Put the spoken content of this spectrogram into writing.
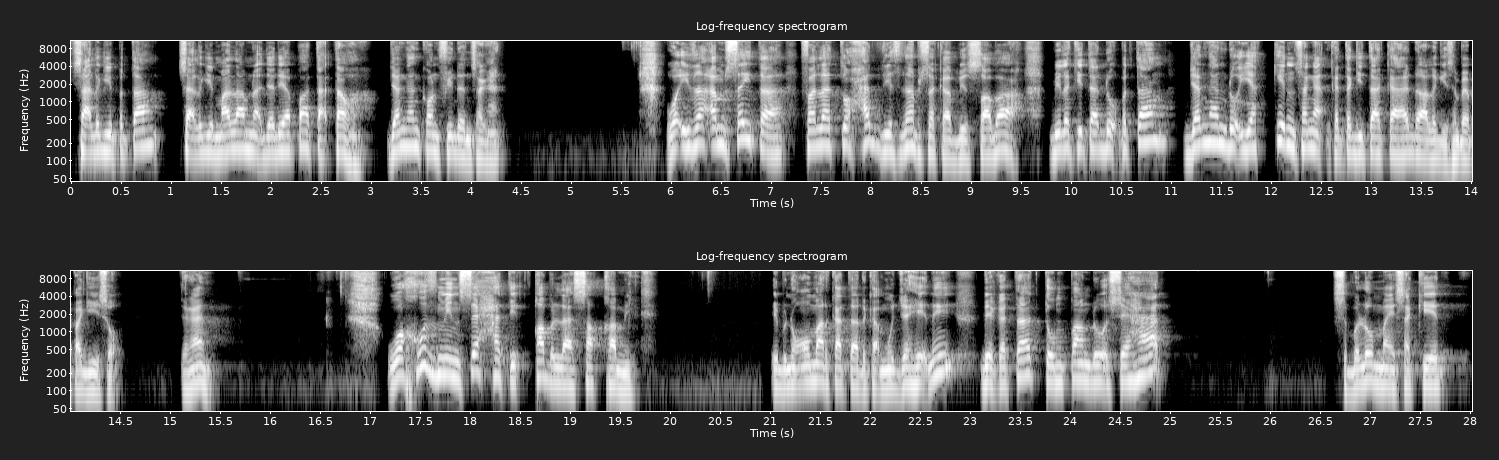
Saat lagi petang, saat lagi malam nak jadi apa? Tak tahu. Jangan confident sangat. Wa idza amsayta fala tuhaddith nafsaka bis sabah. Bila kita duduk petang, jangan duk yakin sangat kata kita akan ada lagi sampai pagi esok. Jangan. Wa khudh min sihhati qabla saqamik. Ibnu Umar kata dekat Mujahid ni, dia kata tumpang duk sehat sebelum mai sakit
